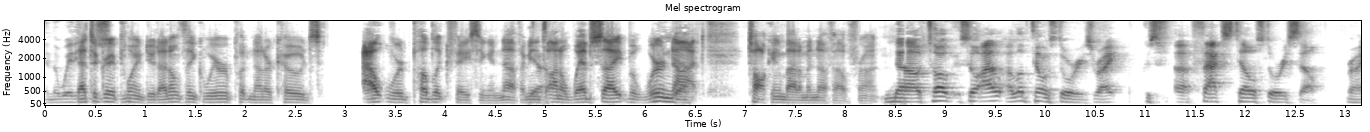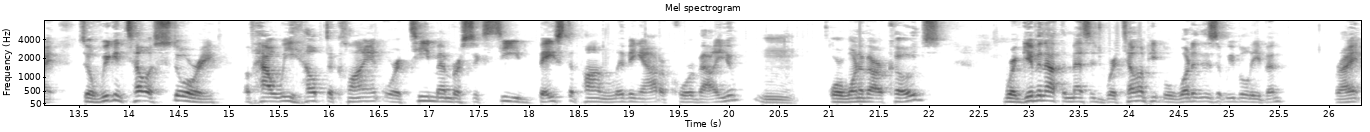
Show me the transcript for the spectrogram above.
and the way that that's a great speak. point dude i don't think we are putting out our codes outward public facing enough i mean yeah. it's on a website but we're not yeah. talking about them enough out front no talk so i, I love telling stories right because uh, facts tell stories sell right so if we can tell a story of how we helped a client or a team member succeed based upon living out a core value mm or one of our codes, we're giving out the message. We're telling people what it is that we believe in, right?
